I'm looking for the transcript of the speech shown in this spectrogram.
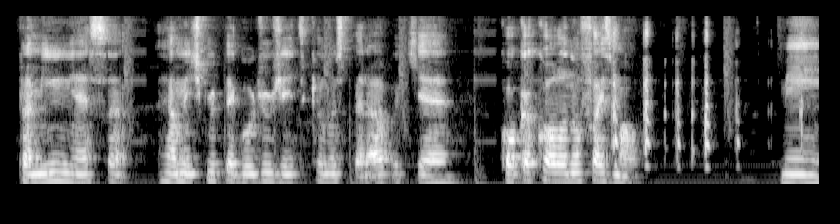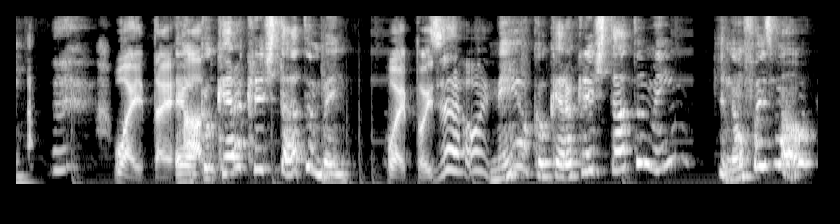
pra mim, essa realmente me pegou de um jeito que eu não esperava, que é Coca-Cola não faz mal. Man, Uai, tá é o que errado? eu quero acreditar também. Uai, pois é, uai. Man, é o que eu quero acreditar também, que não faz mal.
